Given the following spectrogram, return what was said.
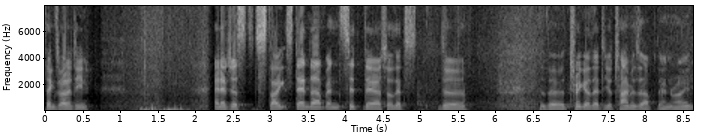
Thanks, Valentin. And I just sti- stand up and sit there, so that's the the trigger that your time is up. Then, right?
